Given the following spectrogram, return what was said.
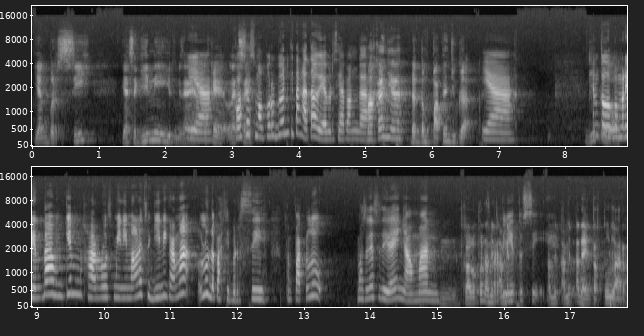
yang bersih, ya segini gitu misalnya. iya Oke, let's kalau say. 150 ribuan kita nggak tahu ya bersih apa enggak Makanya dan tempatnya juga ya gitu. kan kalau pemerintah mungkin harus minimalnya segini karena lu udah pasti bersih tempat lu maksudnya setidaknya nyaman Hmm, kalaupun amit-amit itu sih amit-amit ada yang tertular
